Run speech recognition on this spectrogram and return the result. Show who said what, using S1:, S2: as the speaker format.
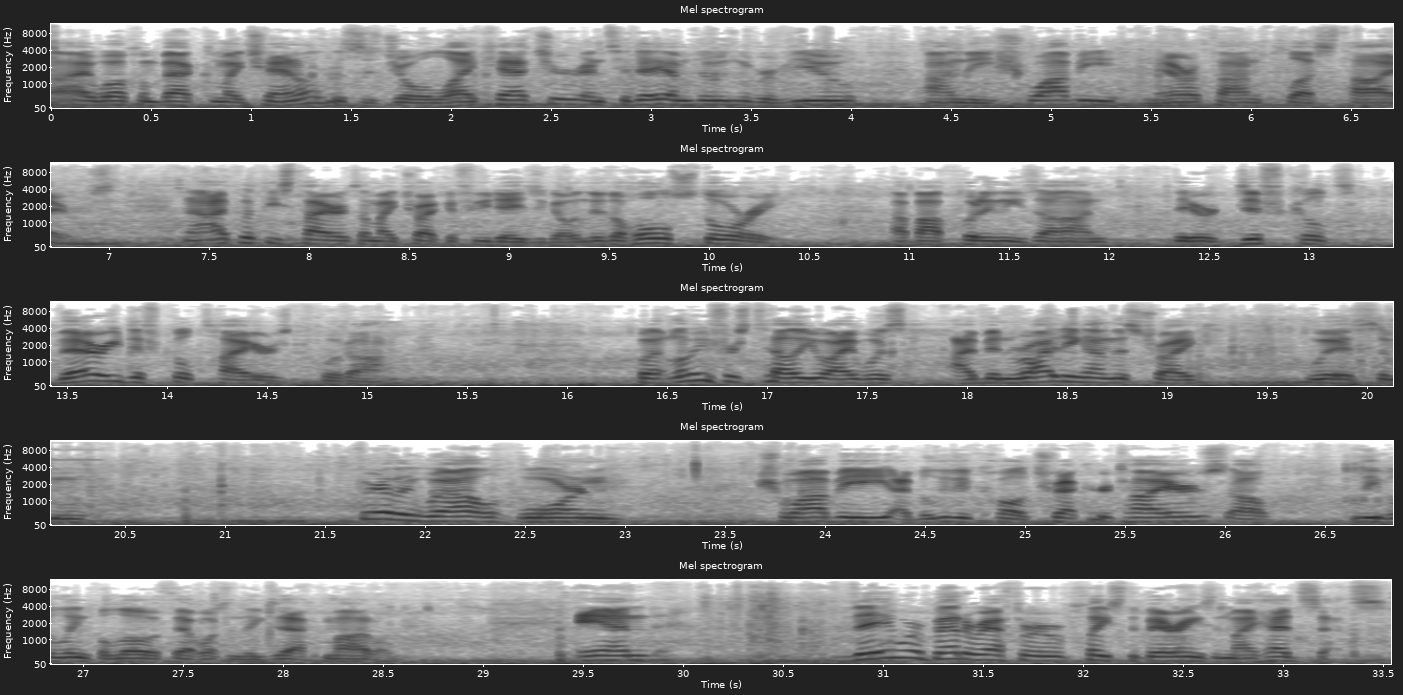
S1: Hi, welcome back to my channel. This is Joel Lycatcher, and today I'm doing a review on the Schwalbe Marathon Plus tires. Now, I put these tires on my truck a few days ago, and there's a whole story about putting these on. They're difficult, very difficult tires to put on. But let me first tell you, I was, I've been riding on this trike with some fairly well worn Schwalbe, I believe they're called Trekker tires. I'll leave a link below if that wasn't the exact model. And they were better after I replaced the bearings in my headsets.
